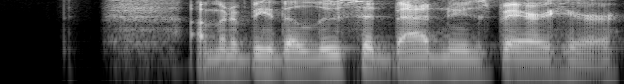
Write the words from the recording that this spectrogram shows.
I'm going to be the Lucid bad news bear here.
